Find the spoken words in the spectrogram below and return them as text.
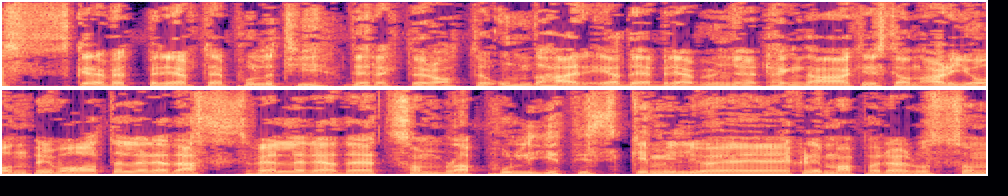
skrevet brev til Politidirektoratet om det her. Er det brevet undertegna Kristian Eljon privat, eller er det SV, eller er det et samla politisk miljø i klima på Røros som,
